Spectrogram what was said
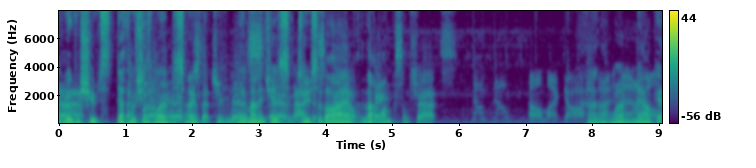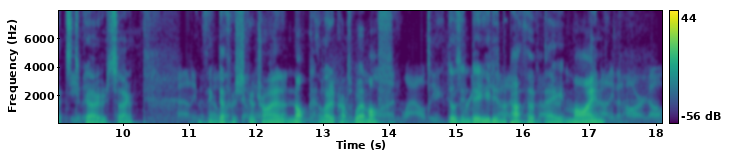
overshoots Deathwish's That's worm. So is that you he manages to survive that one. Oh my gosh. and that I- worm now gets to go. So I don't I even think Deathwish is going to try and knock a load of crap's worm off. One He does indeed in the path of a mine. Not even hard. Oh, there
